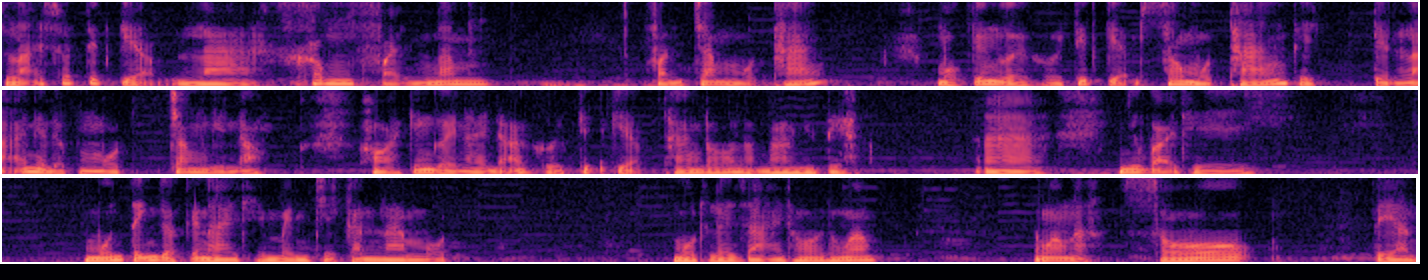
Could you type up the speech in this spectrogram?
Lãi suất tiết kiệm là 0,5% một tháng. Một cái người gửi tiết kiệm sau một tháng thì tiền lãi này được 100.000 đồng. Hỏi cái người này đã gửi tiết kiệm tháng đó là bao nhiêu tiền? À, như vậy thì muốn tính được cái này thì mình chỉ cần làm một một lời giải thôi đúng không? Đúng không nào? Số tiền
